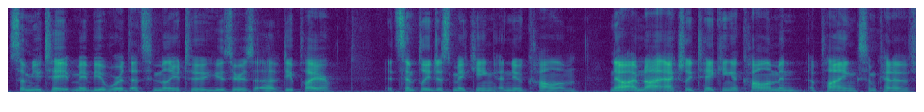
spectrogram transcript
So mutate may be a word that's familiar to users of dplyr. It's simply just making a new column. Now, I'm not actually taking a column and applying some kind of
